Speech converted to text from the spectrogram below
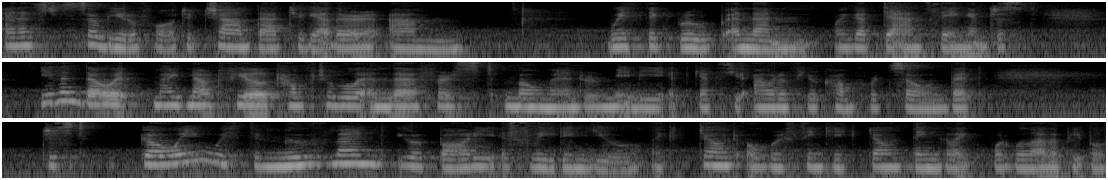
and it's just so beautiful to chant that together um, with the group, and then we got dancing and just even though it might not feel comfortable in the first moment, or maybe it gets you out of your comfort zone, but just going with the movement your body is leading you. Like, don't overthink it. Don't think, like, what will other people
